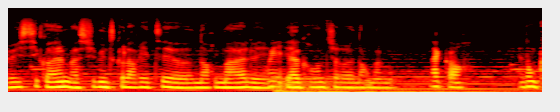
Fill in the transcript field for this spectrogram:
réussi quand même à suivre une scolarité normale et, Oui. et à grandir normalement. D'accord. Donc,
